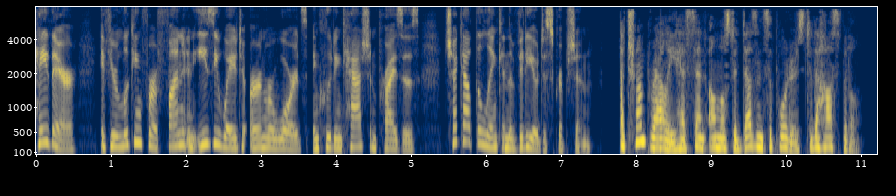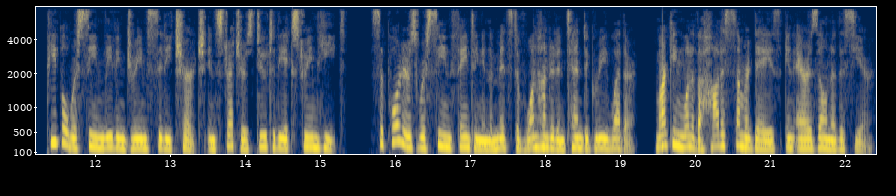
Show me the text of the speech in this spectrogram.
Hey there! If you're looking for a fun and easy way to earn rewards, including cash and prizes, check out the link in the video description. A Trump rally has sent almost a dozen supporters to the hospital. People were seen leaving Dream City Church in stretchers due to the extreme heat. Supporters were seen fainting in the midst of 110 degree weather, marking one of the hottest summer days in Arizona this year.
